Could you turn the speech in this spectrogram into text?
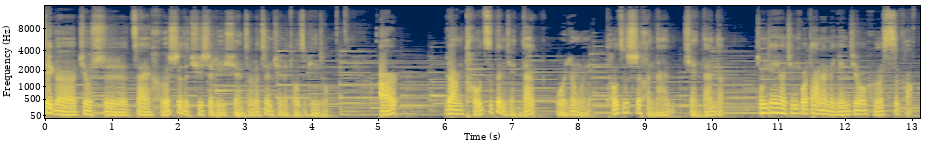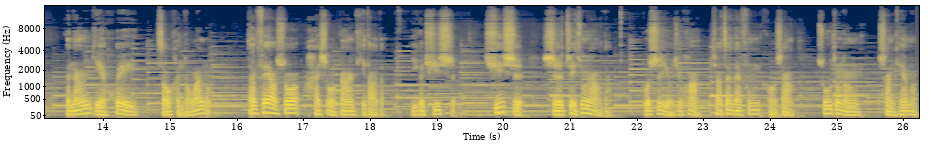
这个就是在合适的趋势里选择了正确的投资品种，而让投资更简单。我认为，投资是很难简单的。中间要经过大量的研究和思考，可能也会走很多弯路，但非要说，还是我刚刚提到的一个趋势，趋势是最重要的。不是有句话叫站在风口上，猪都能上天吗？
